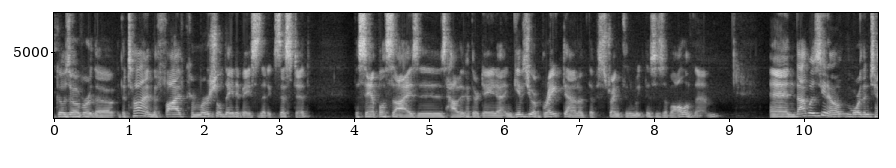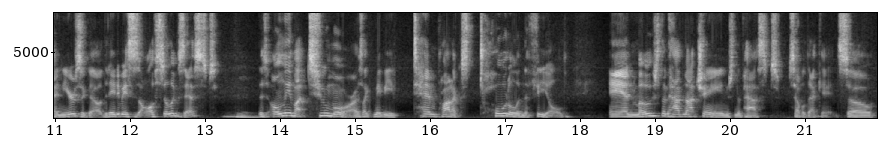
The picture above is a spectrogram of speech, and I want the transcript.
goes over the at the time the five commercial databases that existed, the sample sizes, how they got their data, and gives you a breakdown of the strengths and weaknesses of all of them. And that was, you know, more than 10 years ago. The databases all still exist. There's only about two more. It's like maybe 10 products total in the field. And most of them have not changed in the past several decades. So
